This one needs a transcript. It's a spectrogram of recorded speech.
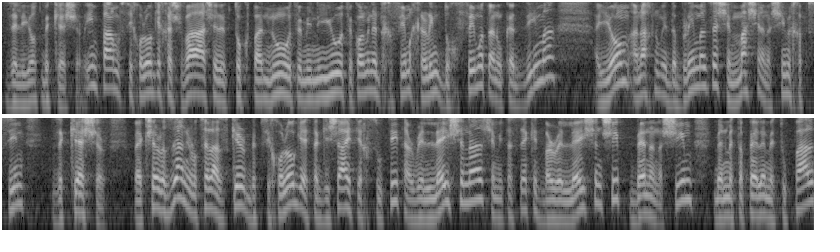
זה להיות בקשר. אם פעם הפסיכולוגיה חשבה שתוקפנות ומיניות וכל מיני דחפים אחרים דוחפים אותנו קדימה, היום אנחנו מדברים על זה שמה שאנשים מחפשים זה קשר. בהקשר הזה אני רוצה להזכיר בפסיכולוגיה את הגישה ההתייחסותית, ה-relational, שמתעסקת ב-relationship בין אנשים, בין מטפל למטופל,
